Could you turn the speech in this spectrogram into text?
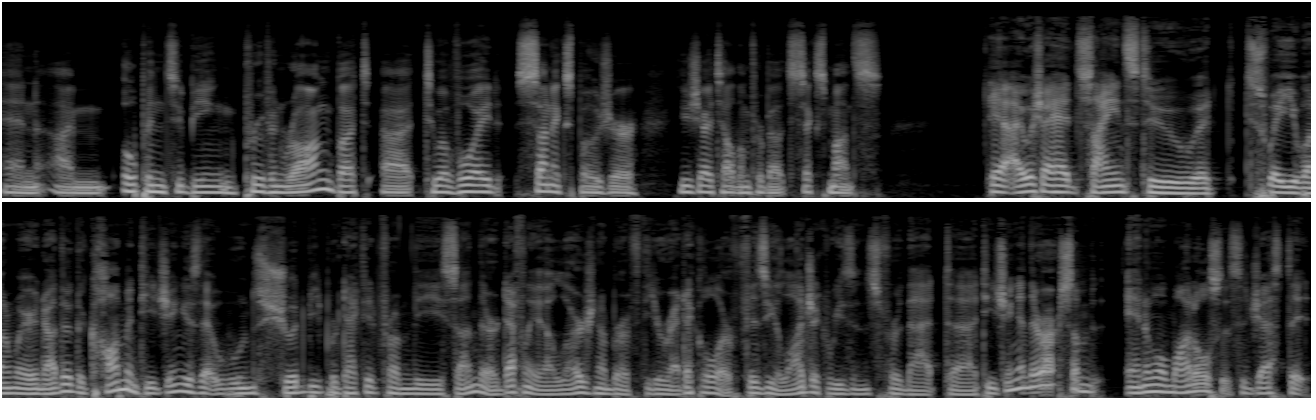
and I'm open to being proven wrong, but uh, to avoid sun exposure, usually I tell them for about six months. Yeah, I wish I had science to uh, sway you one way or another. The common teaching is that wounds should be protected from the sun. There are definitely a large number of theoretical or physiologic reasons for that uh, teaching, and there are some animal models that suggest that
